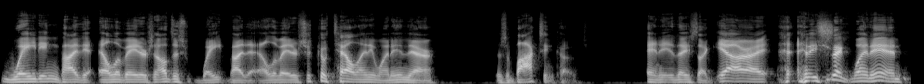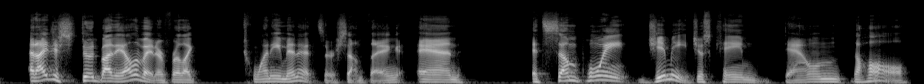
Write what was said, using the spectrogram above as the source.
Waiting by the elevators, and I'll just wait by the elevators. Just go tell anyone in there there's a boxing coach. And he, he's like, yeah, all right. And he just like went in. And I just stood by the elevator for like 20 minutes or something. And at some point, Jimmy just came down the hall,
